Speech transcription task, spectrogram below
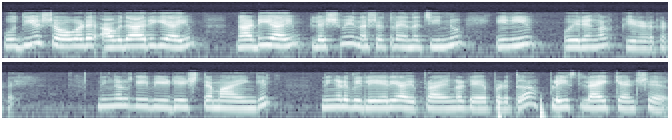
പുതിയ ഷോകളുടെ അവതാരികയായും നടിയായും ലക്ഷ്മി നക്ഷത്ര എന്ന ചിന്നു ഇനിയും ഉയരങ്ങൾ കീഴടക്കട്ടെ. നിങ്ങൾക്ക് ഈ വീഡിയോ ഇഷ്ടമായെങ്കിൽ നിങ്ങളുടെ വിലയേറിയ അഭിപ്രായങ്ങൾ രേഖപ്പെടുത്തുക. Please like and share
